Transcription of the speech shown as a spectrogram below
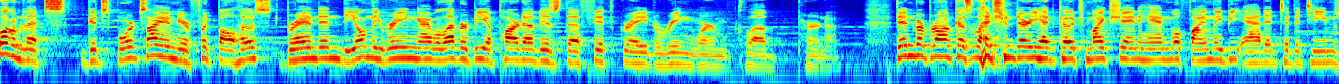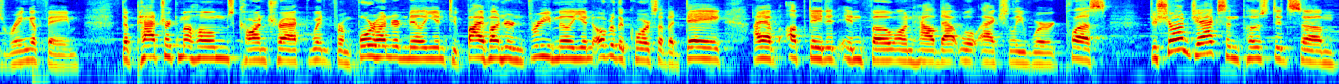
Welcome to That's Good Sports. I am your football host, Brandon. The only ring I will ever be a part of is the fifth grade ringworm club, Perna. Denver Broncos legendary head coach Mike Shanahan will finally be added to the team's Ring of Fame. The Patrick Mahomes contract went from 400 million to 503 million over the course of a day. I have updated info on how that will actually work. Plus, DeSean Jackson posted some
